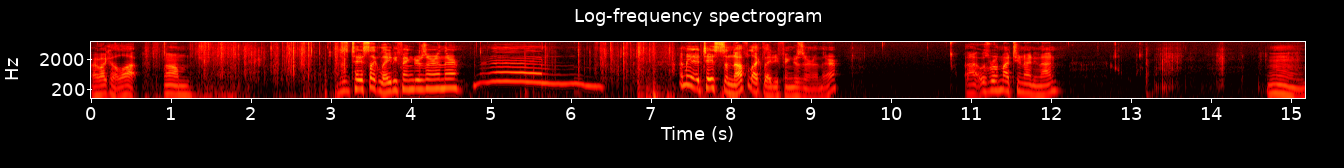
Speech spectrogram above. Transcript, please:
I like it a lot. Um, does it taste like ladyfingers are in there? Um, I mean, it tastes enough like ladyfingers are in there. Uh, it was worth my two ninety nine. Mmm.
